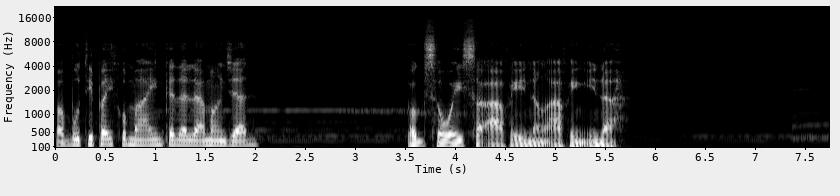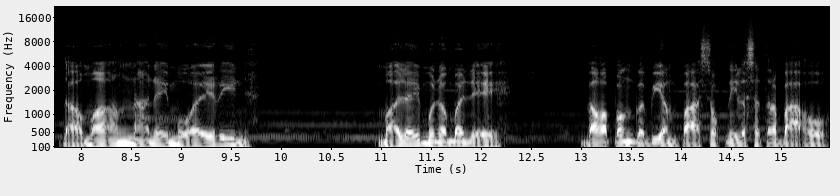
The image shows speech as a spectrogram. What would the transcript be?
Mabuti pa'y kumain ka na lamang dyan. Pagsaway sa akin ng aking ina. Tama ang nanay mo, Irene. Malay mo naman eh. Baka pang gabi ang pasok nila sa trabaho.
